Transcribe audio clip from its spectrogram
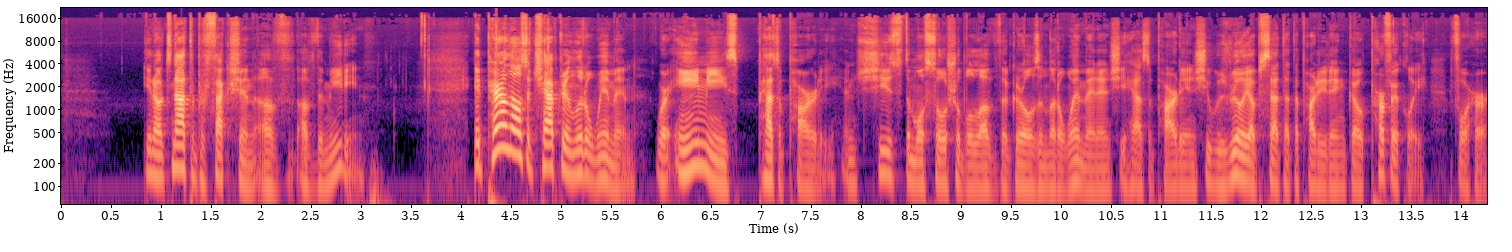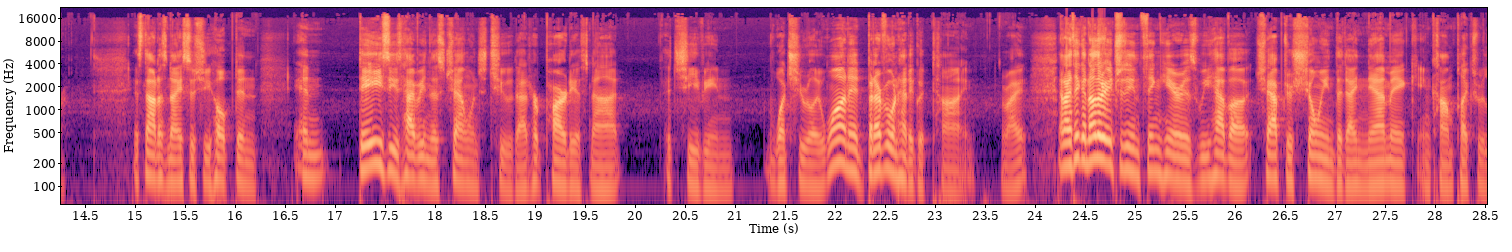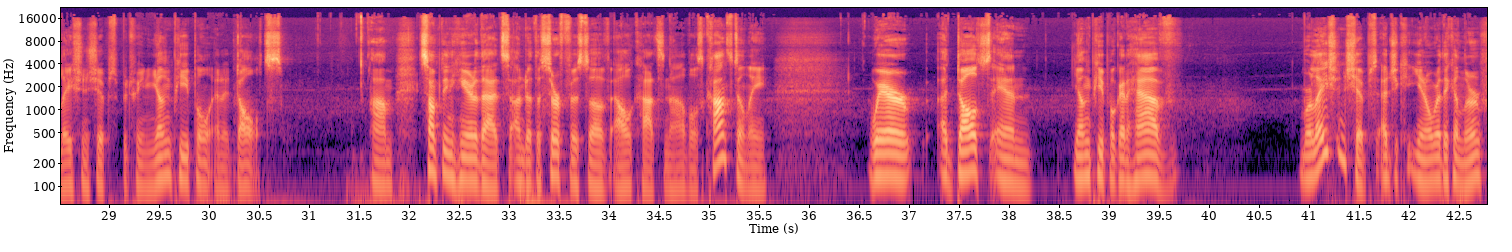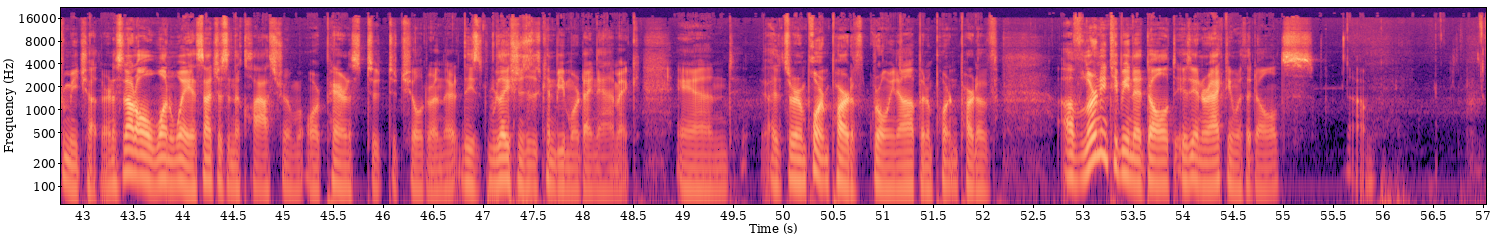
you know, it's not the perfection of, of the meeting. It parallels a chapter in Little Women where Amy's has a party and she's the most sociable of the girls in Little Women and she has a party and she was really upset that the party didn't go perfectly for her. It's not as nice as she hoped and and Daisy's having this challenge too that her party is not achieving what she really wanted, but everyone had a good time, right? And I think another interesting thing here is we have a chapter showing the dynamic and complex relationships between young people and adults. Um, something here that's under the surface of Alcott's novels constantly, where adults and young people can have relationships, you know, where they can learn from each other. And it's not all one way. It's not just in the classroom or parents to, to children. They're, these relationships can be more dynamic. And it's an important part of growing up, an important part of, of learning to be an adult is interacting with adults. Um,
